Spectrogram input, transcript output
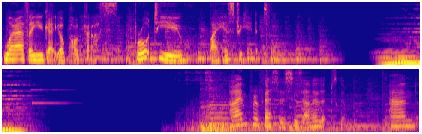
wherever you get your podcasts. Brought to you by History Hit. I'm Professor Suzannah Lipscomb, and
